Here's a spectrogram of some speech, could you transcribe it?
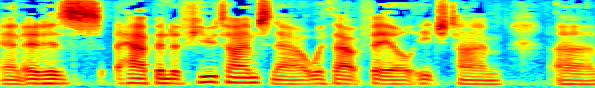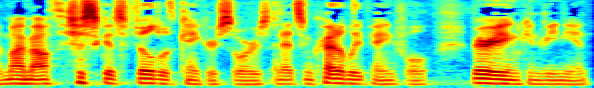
And it has happened a few times now without fail. Each time, uh, my mouth just gets filled with canker sores, and it's incredibly painful, very inconvenient.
